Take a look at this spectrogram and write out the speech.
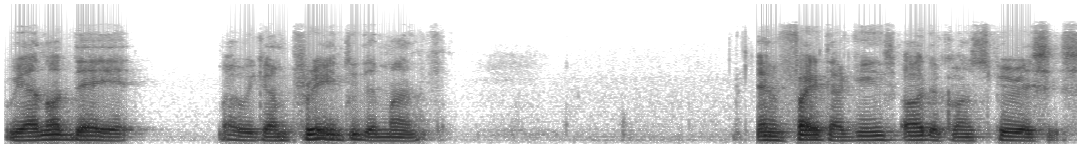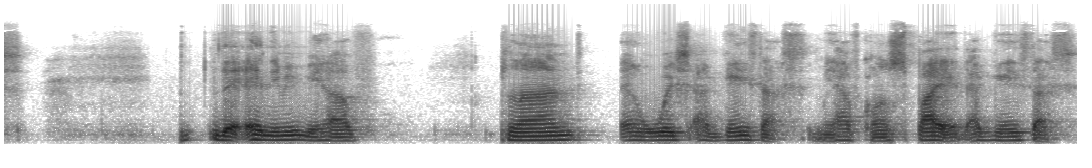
We are not there yet, but we can pray into the month and fight against all the conspiracies the enemy may have planned and wished against us, may have conspired against us.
